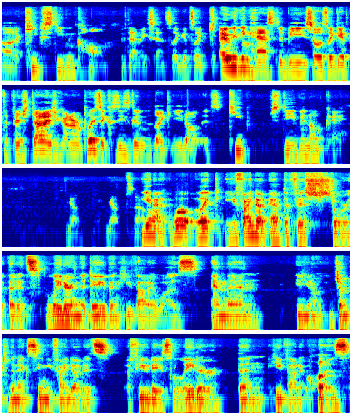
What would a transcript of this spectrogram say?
uh, keep Steven calm if that makes sense. Like it's like everything has to be so it's like if the fish dies, you gotta replace it because he's gonna like you know it's keep Steven okay. Yeah. Yeah. So Yeah, well, like you find out at the fish store that it's later in the day than he thought it was. And then, you know, jump to the next scene, you find out it's a few days later than he thought it was.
